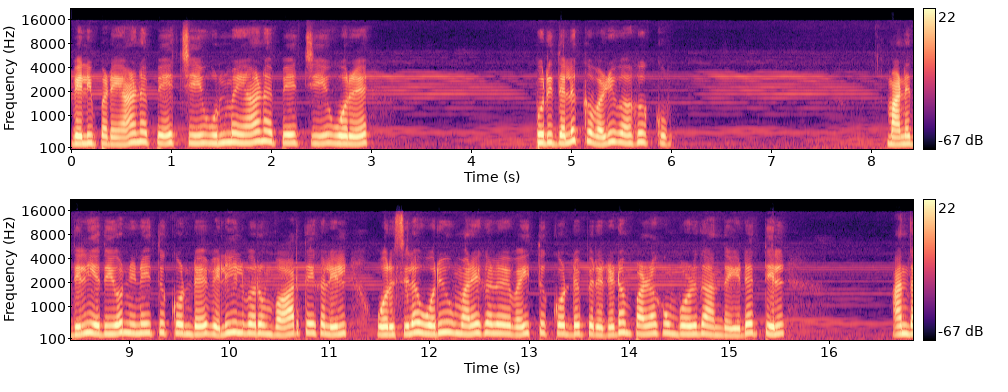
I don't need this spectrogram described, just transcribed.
வெளிப்படையான பேச்சு உண்மையான பேச்சு ஒரு புரிதலுக்கு வழிவகுக்கும். மனதில் எதையோ நினைத்து கொண்டு வெளியில் வரும் வார்த்தைகளில் ஒரு சில ஒரிவு மறைகளை வைத்துக்கொண்டு பிறரிடம் பழகும் பொழுது அந்த இடத்தில் அந்த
